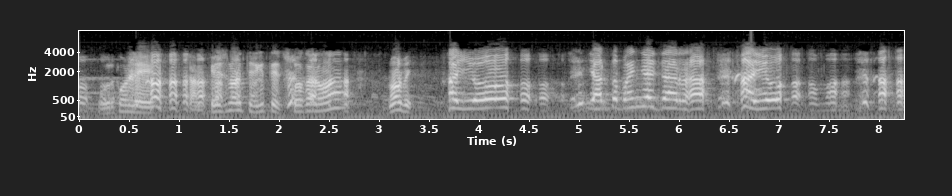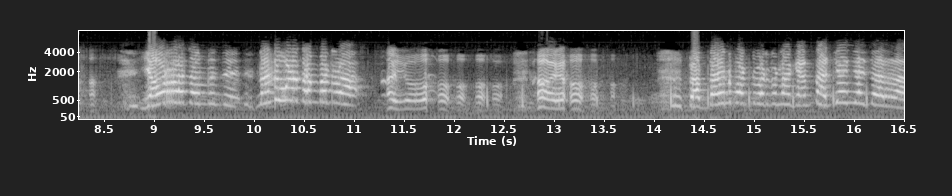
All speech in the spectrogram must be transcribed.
ఊరుకోండి. చంపేసిన తిరిగి తెచ్చుకోగలమా? నోర్బి అయ్యో ఎంత పని చేశారా? అయ్యో అమ్మా. ఎవర్రా చంపింది? నన్ను కూడా చంపట్రా? అయ్యో అయ్యో. పెద్ద ఆయన పట్టు పెట్టుకుని నాకు ఎంత అన్యాయం చేశారా?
